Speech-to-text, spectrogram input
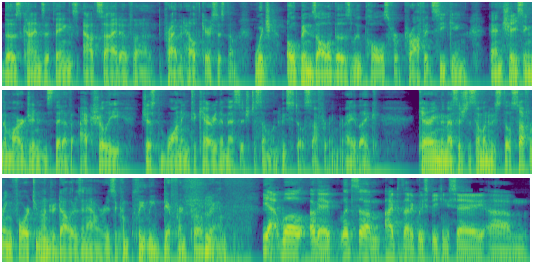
those kinds of things outside of uh, the private healthcare system which opens all of those loopholes for profit seeking and chasing the margin instead of actually just wanting to carry the message to someone who's still suffering right? Like carrying the message to someone who's still suffering for $200 an hour is a completely different program Yeah, well, okay. Let's um, hypothetically speaking say um,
